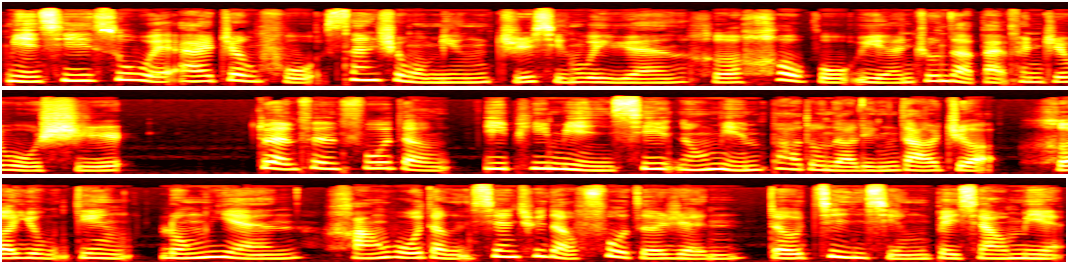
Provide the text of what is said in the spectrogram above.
闽西苏维埃政府三十五名执行委员和候补委员中的百分之五十，段奋夫等一批闽西农民暴动的领导者和永定、龙岩、杭武等县区的负责人都进行被消灭。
